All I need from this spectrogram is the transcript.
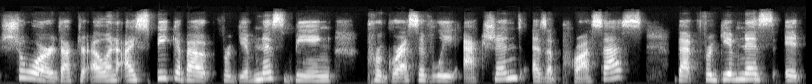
Sure, Dr. Ellen. I speak about forgiveness being progressively actioned as a process. That forgiveness, it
